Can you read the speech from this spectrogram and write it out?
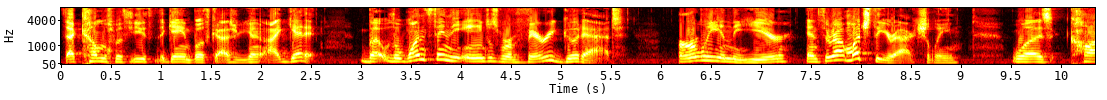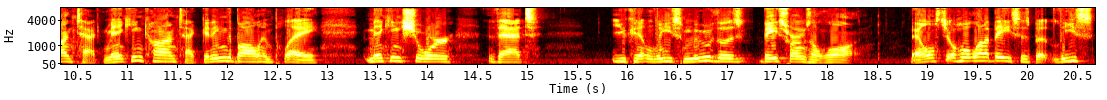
That comes with youth of the game. Both guys are young. I get it. But the one thing the Angels were very good at early in the year and throughout much of the year actually was contact, making contact, getting the ball in play, making sure that you can at least move those base runners along. They don't steal a whole lot of bases, but at least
